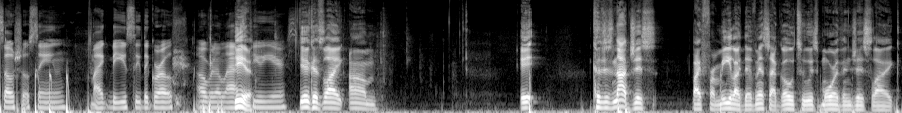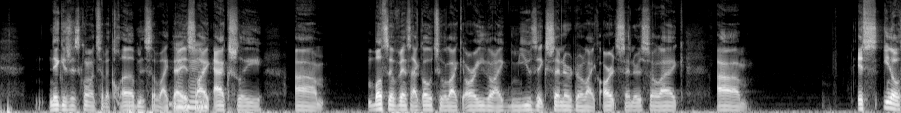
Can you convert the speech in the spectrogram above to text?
social scene? Like, do you see the growth over the last Yeah. few years? Yeah, because like um, it because it's not just like for me like the events I go to. It's more than just like niggas just going to the club and stuff like that. It's like actually um, most of the events I go to like are either like music centered or like art centered. So like um, it's you know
